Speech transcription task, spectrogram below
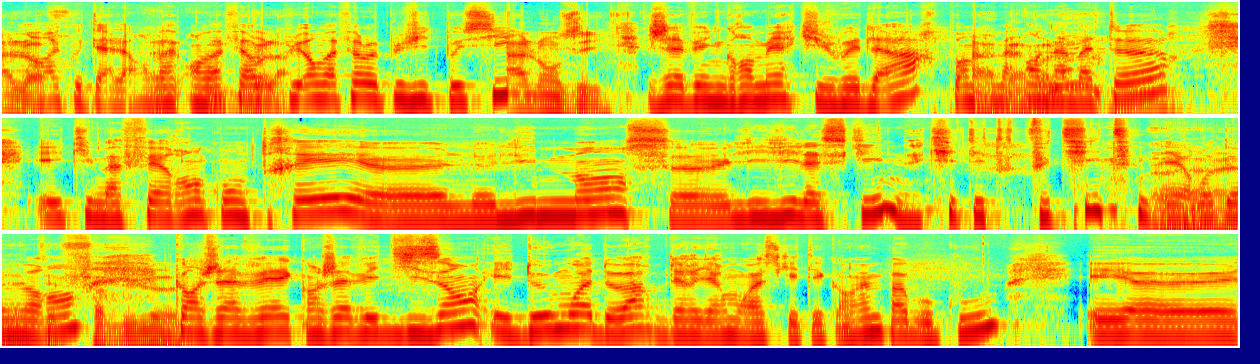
alors, écoutez, alors on va, on va faire le plus, on va faire le plus vite possible. Allons-y. J'avais une grand-mère qui jouait de la harpe en, ah, ben amateur et qui m'a fait rencontrer euh, l'immense euh, Lily Laskin, qui était toute petite, d'ailleurs au demeurant, quand j'avais quand j'avais 10 ans et deux mois de harpe derrière moi, ce qui était quand même pas beaucoup. Et euh,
